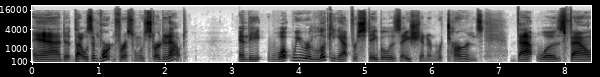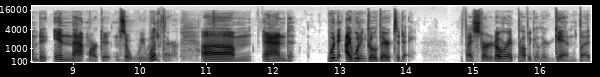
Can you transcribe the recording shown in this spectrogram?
And that was important for us when we started out. And the what we were looking at for stabilization and returns that was found in that market. And so we went there. Um, and wouldn't, I wouldn't go there today. If I started over, I'd probably go there again. But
